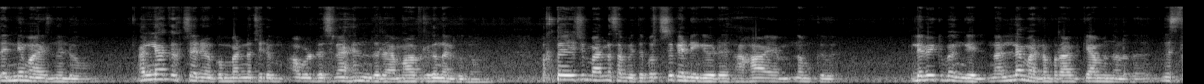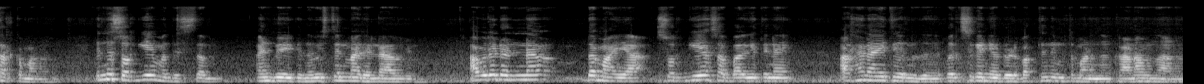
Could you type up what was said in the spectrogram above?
ധന്യമായിരുന്നല്ലോ. എല്ലാ ക്രിസ്ത്യാനികൾക്കും മരണത്തിലും അവളുടെ സ്നേഹനിന്ദര മാതൃക നൽകുന്നു. പ്രത്യേകിച്ച് മരണസമയത്ത് പുസ്തകന്യകയുടെ സഹായം നമുക്ക് ലഭിക്കുമെങ്കിൽ നല്ല മരണം പ്രാപിക്കാമെന്നുള്ളത് നിസ്തർക്കമാണ് ഇന്ന് സ്വർഗീയ മധ്യസ്ഥം അനുഭവിക്കുന്ന വിശുദ്ധന്മാരെല്ലാവരും അവരുടെ ഉന്നതമായ സ്വർഗീയ സൗഭാഗ്യത്തിന് അർഹനായി തീർന്നത് പരിശുകന്യയുടെ ഭക്തി നിമിത്തമാണെന്ന് കാണാവുന്നതാണ്.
